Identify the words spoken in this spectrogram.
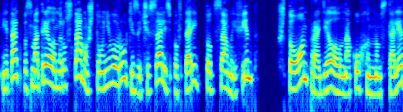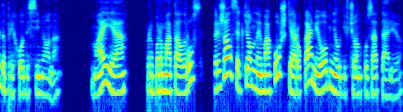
И так посмотрела на Рустама, что у него руки зачесались повторить тот самый финт, что он проделал на кухонном столе до прихода Семёна. «Моя», — пробормотал Рус, прижался к темной макушке, а руками обнял девчонку за талию.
